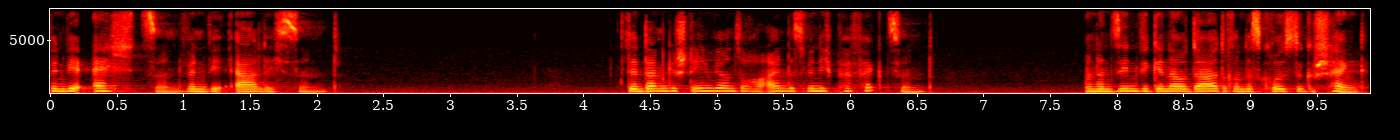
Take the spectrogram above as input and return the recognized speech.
Wenn wir echt sind, wenn wir ehrlich sind. Denn dann gestehen wir uns auch ein, dass wir nicht perfekt sind. Und dann sehen wir genau da drin das größte Geschenk.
